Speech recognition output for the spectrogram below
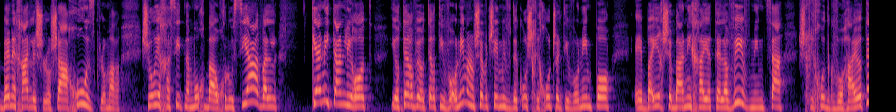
בין 1 ל-3 אחוז, כלומר שיעור יחסית נמוך באוכלוסייה, אבל כן ניתן לראות יותר ויותר טבעונים, אני חושבת שאם יבדקו שכיחות של טבעונים פה, אה, בעיר שבה אני חיה תל אביב, נמצא שכיחות גבוהה יותר.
